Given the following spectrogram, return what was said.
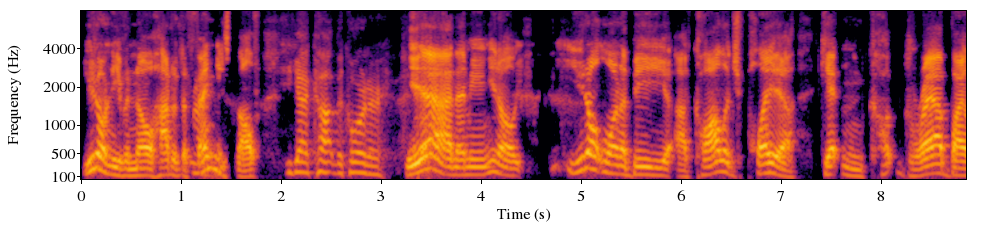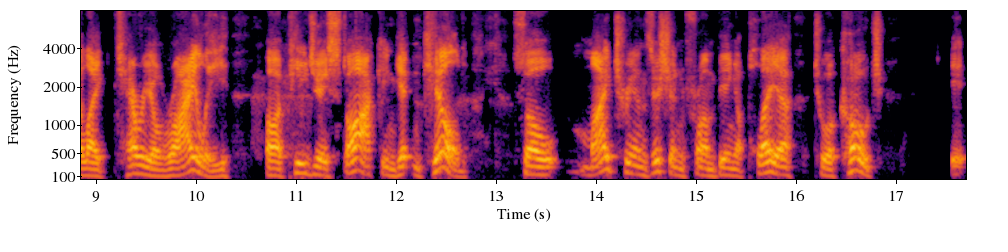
you don't even know how to defend right. yourself. You got caught in the corner. Yeah. And I mean, you know, you don't want to be a college player getting grabbed by like Terry O'Reilly or PJ Stock and getting killed. So my transition from being a player to a coach, it,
